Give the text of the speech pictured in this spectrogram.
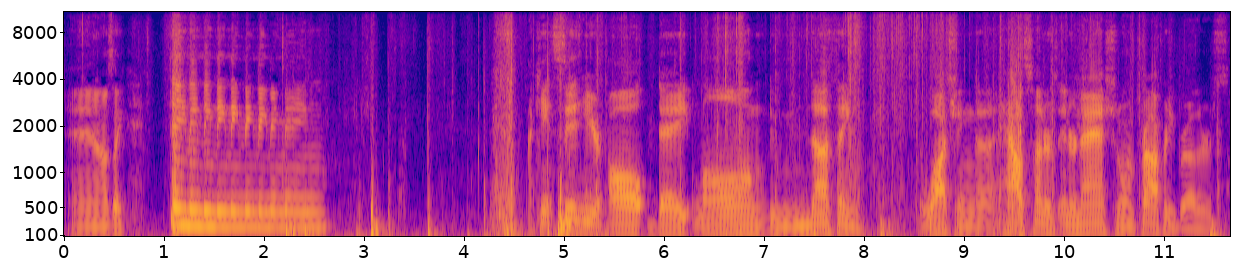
And I was like, ding, ding, ding, ding, ding, ding, ding, ding, ding. I can't sit here all day long doing nothing watching uh, House Hunters International and Property Brothers.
